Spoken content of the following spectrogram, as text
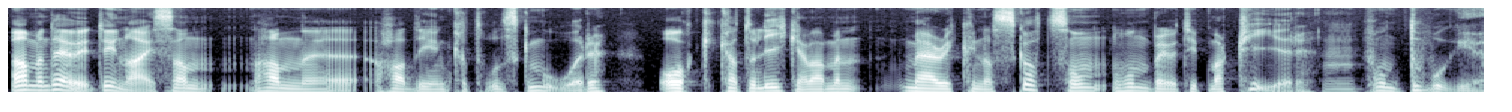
ja men det är ju det är ju nice, han, han eh, hade ju en katolsk mor. Och katolikerna bara, men Mary Queen of Scots, hon, hon blev ju typ martyr. Mm. För hon dog ju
